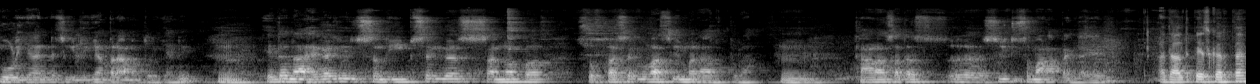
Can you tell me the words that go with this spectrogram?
ਗੋਲੀਆਂ ਨਸ਼ੀਲੀਆਂ ਬਰਾਮਦ ਹੋਈਆਂ ਨੇ। ਇਹਦਾ ਨਾਮ ਹੈਗਾ ਜੀ ਸੰਦੀਪ ਸਿੰਘ son of ਸੁੱਖਾ ਸਿੰਘ ਵਾਸੀ ਮਰਾਦਪੁਰਾ। ਥਾਣਾ ਸਦਰ ਸਿਟੀ ਸਮਾਣਾ ਪੈਂਦਾ ਹੈ ਜੀ। ਅਦਾਲਤ ਪੇਸ਼ ਕਰਤਾ?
